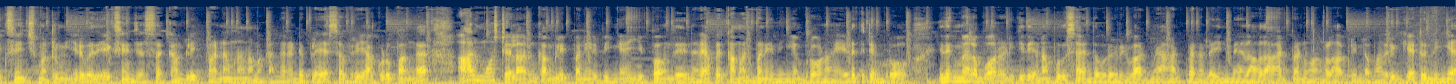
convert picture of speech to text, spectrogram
எக்ஸ்சேஞ்ச் மற்றும் இருபது எக்ஸ்சேஞ்சஸை கம்ப்ளீட் பண்ணோம்னா நமக்கு அந்த ரெண்டு பிளேயர்ஸை ஃப்ரீயாக கொடுப்பாங்க. ஆல்மோஸ்ட் எல்லாரும் கம்ப்ளீட் பண்ணியிருப்பீங்க இப்போ வந்து நிறையா பேர் கமெண்ட் பண்ணியிருந்தீங்க ப்ரோ நான் எடுத்துட்டேன் ப்ரோ இதுக்கு மேலே போர் அடிக்குது. ஏன்னா புதுசாக எந்த ஒரு ரிவார்டுமே ஆட் பண்ணலை. இனிமேல் ஏதாவது ஆட் பண்ணுவாங்களா? அப்படின்ற மாதிரியும் கேட்டிருந்தீங்க.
